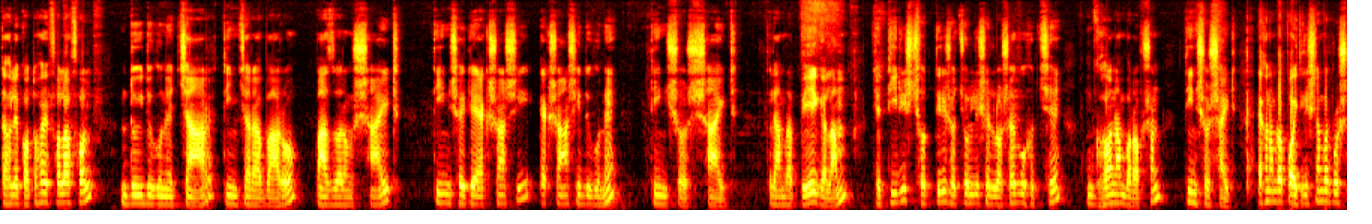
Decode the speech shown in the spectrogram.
তাহলে কত হয় ফলাফল? দুই দুগুণে চার, তিন চারা বারো পাঁচ বারং ষাট, তিন ষাটে একশো আশি একশো আশি দুগুণে তিনশো ষাট। তাহলে আমরা পেয়ে গেলাম যে তিরিশ, ছত্রিশ ও চল্লিশের লসাগু হচ্ছে ঘ নাম্বার অপশন তিনশো ষাট। এখন আমরা পঁয়ত্রিশ নম্বর প্রশ্ন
